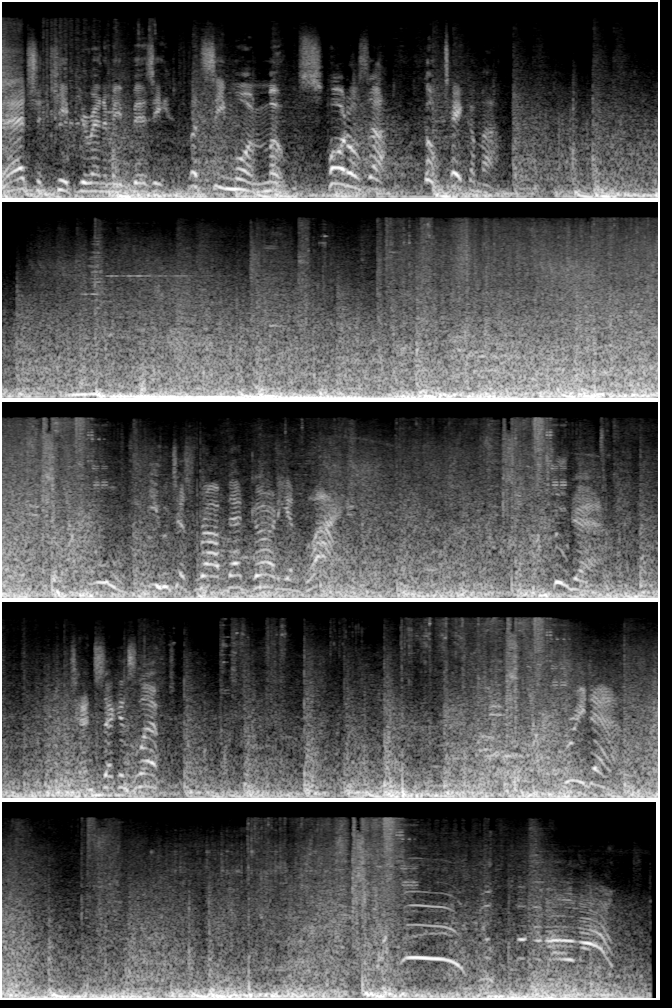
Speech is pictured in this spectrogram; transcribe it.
That should keep your enemy busy. Let's see more motes. Portal's up. Go take them out. Ooh, you just robbed that Guardian blind. Two down. Ten seconds left. Three down.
